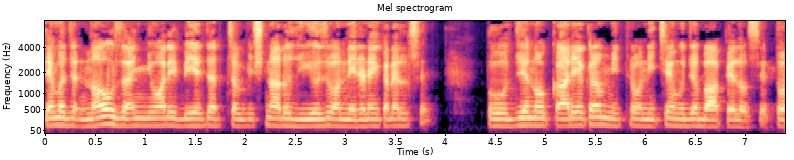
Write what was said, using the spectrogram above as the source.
તેમજ નવ જાન્યુઆરી બે હજાર છવ્વીસના રોજ યોજવા નિર્ણય કરેલ છે. તો જેનો કાર્યક્રમ મિત્રો નીચે મુજબ આપેલો છે. તો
